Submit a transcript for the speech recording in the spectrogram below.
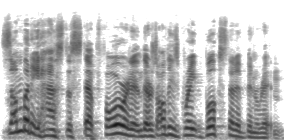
somebody has to step forward. And there's all these great books that have been written.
